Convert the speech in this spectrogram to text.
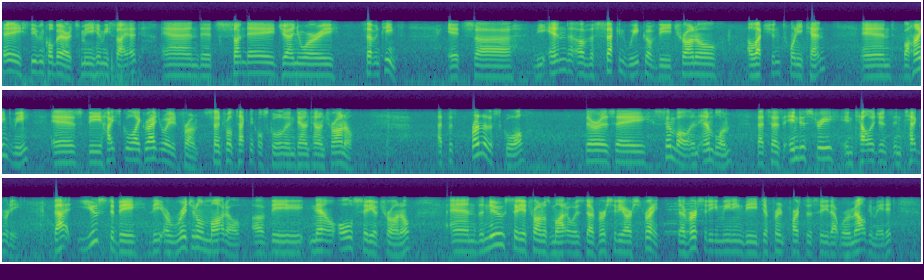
Hey, Stephen Colbert. It's me, Himy Syed, and it's Sunday, January 17th. It's uh, the end of the second week of the Toronto election 2010, and behind me is the high school I graduated from, Central Technical School in downtown Toronto. At the front of the school, there is a symbol, an emblem, that says Industry, Intelligence, Integrity that used to be the original motto of the now old city of Toronto, and the new city of Toronto's motto is Diversity Our Strength. Diversity meaning the different parts of the city that were amalgamated.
